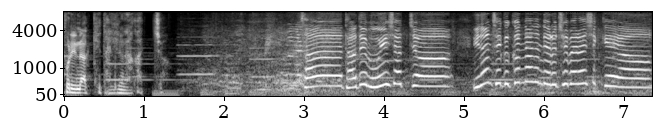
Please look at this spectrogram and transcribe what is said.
불이 나게 달려나갔죠. 자, 다들 모이셨죠? 인원 체크 끝나는 대로 출발하실게요.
